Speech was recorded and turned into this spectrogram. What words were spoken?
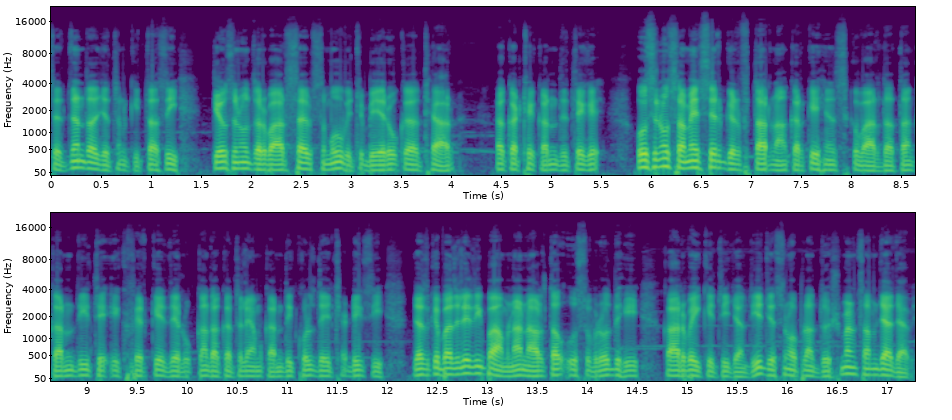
ਸਿਰਜਣ ਦਾ ਯਤਨ ਕੀਤਾ ਸੀ ਕਿ ਉਸ ਨੂੰ ਦਰਬਾਰ ਸਾਹਿਬ ਸਮੂਹ ਵਿੱਚ ਬੇਰੋਕ ਹਥਿਆਰ ਇਕੱਠੇ ਕਰਨ ਦਿੱਤੇ ਗਏ। ਉਸ ਨੂੰ ਸਮੇਂ ਸਿਰ ਗ੍ਰਿਫਤਾਰ ਨਾ ਕਰਕੇ ਹਿੰਸਕ ਵਾਰਦਾਤਾਂ ਕਰਨ ਦੀ ਤੇ ਇੱਕ ਫਿਰਕੇ ਦੇ ਲੋਕਾਂ ਦਾ ਕਤਲੇਆਮ ਕਰਨ ਦੀ ਖੁੱਲ੍ਹ ਦੇ ਛੱਡੀ ਸੀ, ਜਦਕਿ ਬਦਲੇ ਦੀ ਭਾਵਨਾ ਨਾਲ ਤਾਂ ਉਸ ਵਿਰੁੱਧ ਹੀ ਕਾਰਵਾਈ ਕੀਤੀ ਜਾਂਦੀ ਹੈ ਜਿਸ ਨੂੰ ਆਪਣਾ ਦੁਸ਼ਮਣ ਸਮਝਿਆ ਜਾਵੇ।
